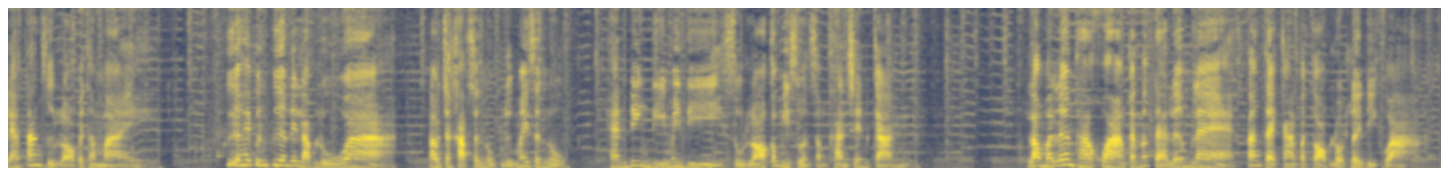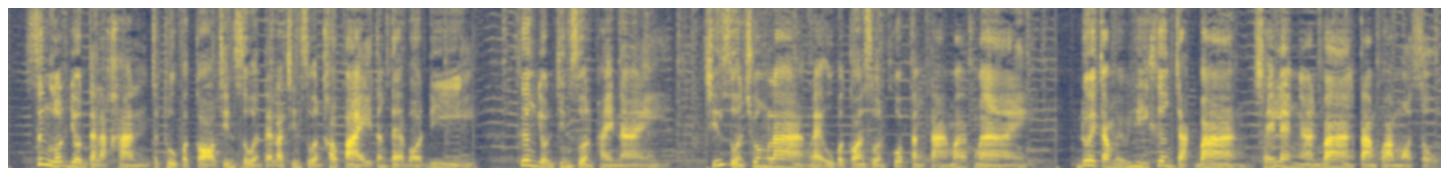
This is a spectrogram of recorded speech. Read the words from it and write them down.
แล้วตั้งศูนย์ล้อไปทำไม เพื่อให้เพื่อนๆได้รับรู้ว่า เราจะขับสนุกหรือไม่สนุกแฮนดิ้งดีไม่ดี ศูนย์ล้อก็มีส่วนสำคัญเช่นกันเรามาเริ่มเท้าความกันตั้งแต่เริ่มแรก ตั้งแต่การประกอบรถเลยดีกว่า ซึ่งรถยนต์แต่ละคันจะถูกประกอบชิ้นส่วนแต่ละชิ้นส่วนเข้าไปตั้งแต่บอดี้เครื่องยนต์ชิ้นส่วนภายใน ชิ้นส่วนช่วงล่างและอุปกรณ์ส่วนควบต่างๆ มากมาย ด้วยกรรมวิธีเครื่องจักรบ้าง ใช้แรงงานบ้างตามความเหมาะสม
